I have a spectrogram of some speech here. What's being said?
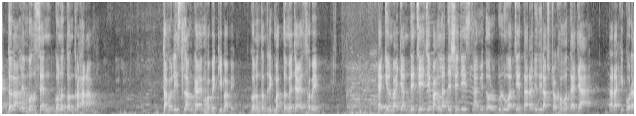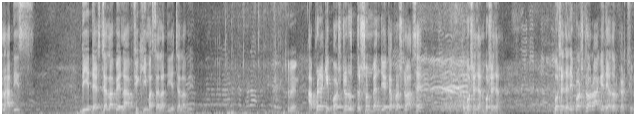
একদল আলেম বলছেন, গণতন্ত্র হারাম। তাহলে ইসলাম কায়েম হবে কীভাবে? গণতান্ত্রিক মাধ্যমে জায়েজ হবে? একজন ভাই জানতে চেয়েছে, বাংলাদেশে যে ইসলামী দলগুলো আছে, তারা যদি রাষ্ট্র ক্ষমতায় যায়, তারা কি কোরআন, হাদিস দিয়ে দেশ চালাবে না ফিকি মাসালা দিয়ে চালাবে? আপনারা কি প্রশ্নের উত্তর শুনবেন? দু একটা প্রশ্ন আছে। বসে যান বসে যান। বসে যান, এই প্রশ্ন আরও আগে দেওয়া দরকার ছিল।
